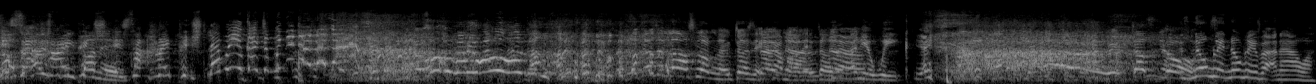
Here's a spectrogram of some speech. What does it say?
it's that high pitched. It's that high pitched level you go to. oh my god! long, though, does it? No, Come no, on, it does. No, only a week. no, it does not. It's normally, normally about an hour.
